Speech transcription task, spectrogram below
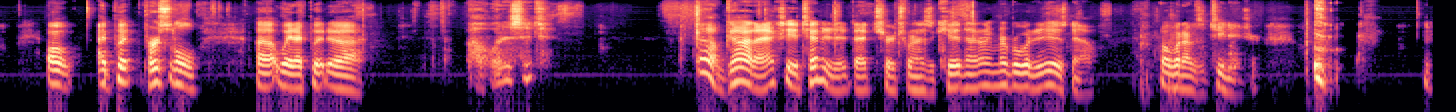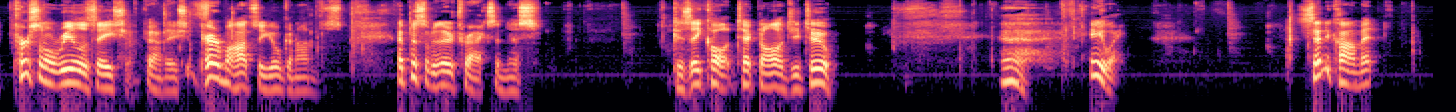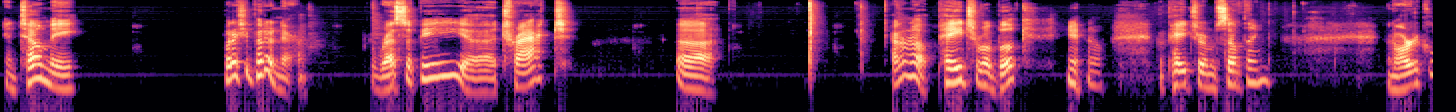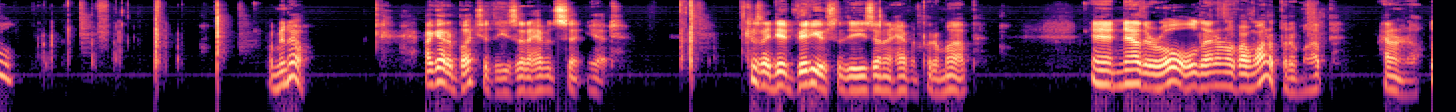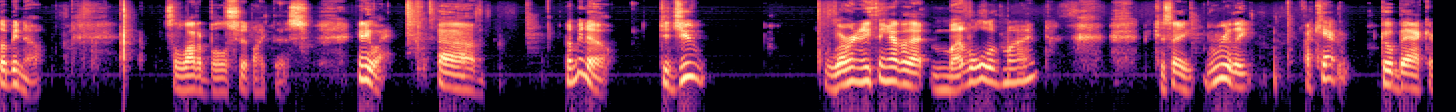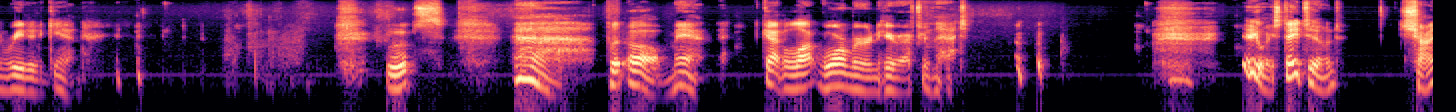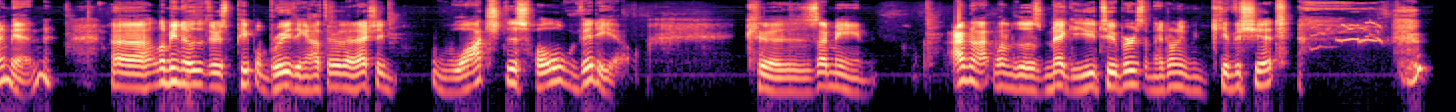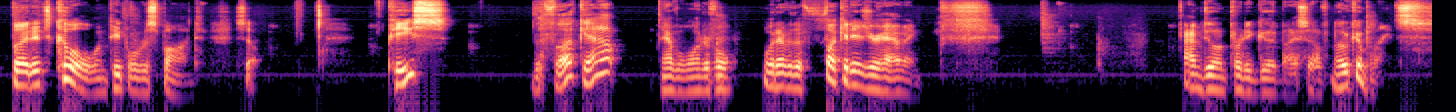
Oh, I put personal, uh, wait, I put, uh, oh, what is it? Oh, God, I actually attended it, that church when I was a kid, and I don't remember what it is now. Well, when I was a teenager. Personal Realization Foundation, Paramahansa Yoganandas. I put some of their tracts in this because they call it technology too. anyway, send a comment and tell me what I should put in there. Recipe, a tract, uh, I don't know, a page from a book, you know, a page from something, an article. Let me know. I got a bunch of these that I haven't sent yet. Because I did videos of these and I haven't put them up. And now they're old. I don't know if I want to put them up. I don't know. Let me know. It's a lot of bullshit like this. Anyway, um, let me know. Did you learn anything out of that muddle of mine? Because I really, I can't go back and read it again. Oops. but oh man, it got a lot warmer in here after that. anyway, stay tuned. Chime in. Uh, let me know that there's people breathing out there that actually watched this whole video. Because, I mean, I'm not one of those mega YouTubers and I don't even give a shit. but it's cool when people respond. So, peace the fuck out. Have a wonderful, whatever the fuck it is you're having. I'm doing pretty good myself. No complaints.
